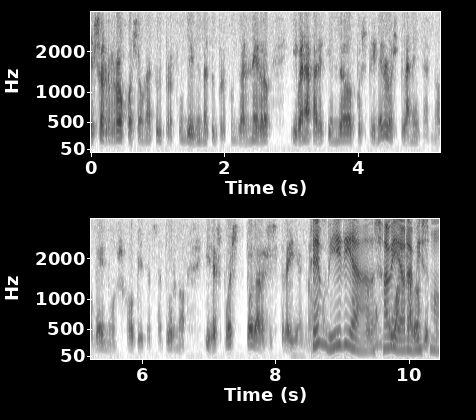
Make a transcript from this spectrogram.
de esos rojos a un azul profundo y de un azul profundo al negro, y van apareciendo, pues primero los planetas, ¿no? Venus, Júpiter, Saturno, y después todas las estrellas, ¿no? ¡Qué envidia, Xavi, ahora mismo!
